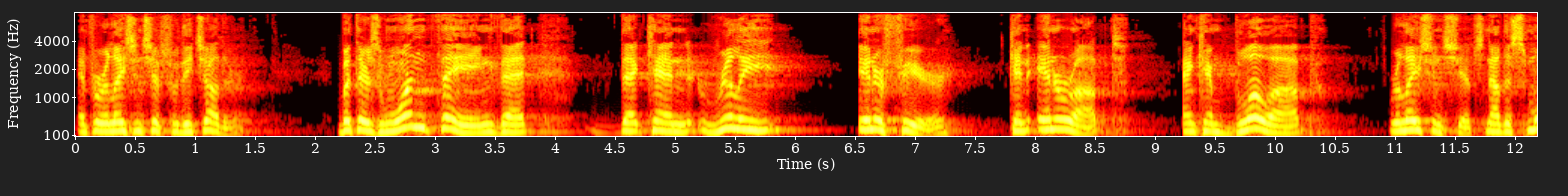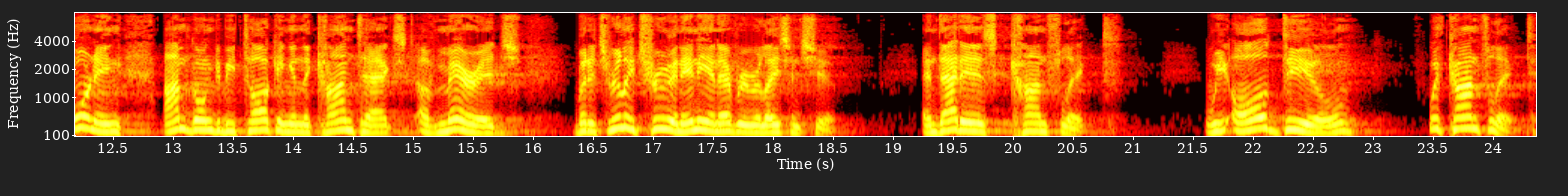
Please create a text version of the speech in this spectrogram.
and for relationships with each other. But there's one thing that, that can really interfere, can interrupt, and can blow up relationships. Now, this morning, I'm going to be talking in the context of marriage, but it's really true in any and every relationship, and that is conflict. We all deal with conflict.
